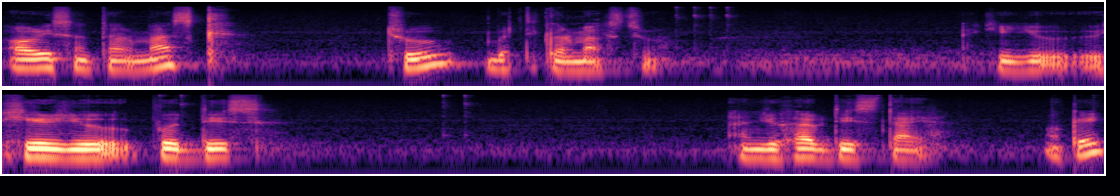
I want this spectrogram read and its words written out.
Horizontal mask true vertical mask true here you here you put this and you have this tile okay?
